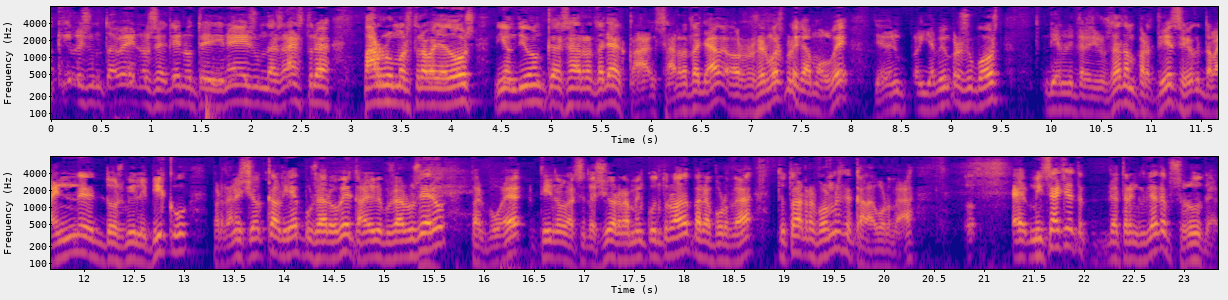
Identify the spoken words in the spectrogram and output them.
Aquí l'Ajuntament, no sé què, no té diners, un desastre, parlo amb els treballadors i em diuen que s'ha retallat. Clar, s'ha retallat, el Roser ho ha explicat molt bé. Hi havia, hi havia un pressupost diguem-li transjustat en partides de l'any 2000 i pico, per tant això calia posar-ho bé, calia posar-ho zero per poder tenir la situació realment controlada per abordar totes les reformes que cal abordar. Eh, missatge de tranquil·litat absoluta.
